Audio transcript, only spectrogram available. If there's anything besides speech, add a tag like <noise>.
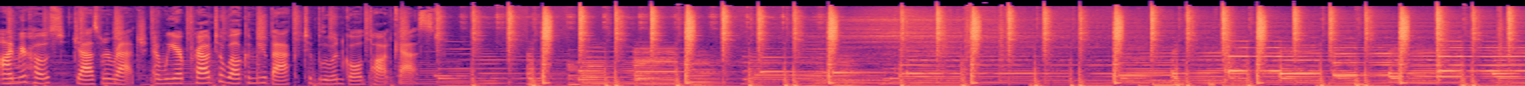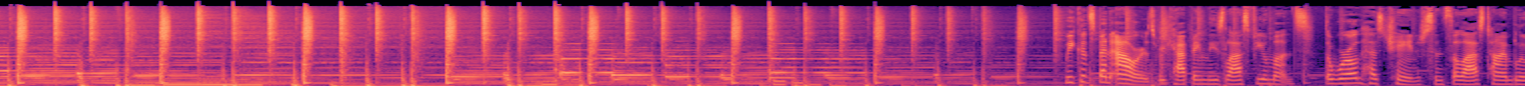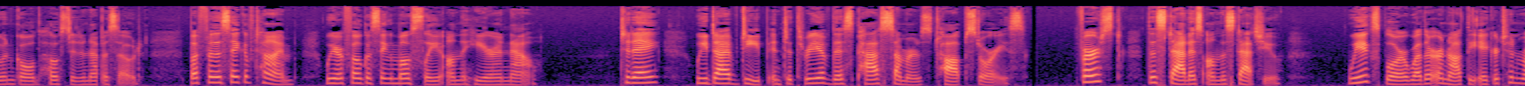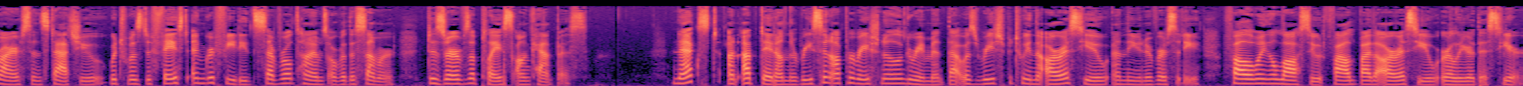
I'm your host, Jasmine Ratch, and we are proud to welcome you back to Blue and Gold Podcast. We could spend hours recapping these last few months. The world has changed since the last time Blue and Gold hosted an episode. But for the sake of time, we are focusing mostly on the here and now. Today, we dive deep into three of this past summer's top stories. First, the status on the statue. We explore whether or not the Egerton Ryerson statue, which was defaced and graffitied several times over the summer, deserves a place on campus. Next, an update on the recent operational agreement that was reached between the RSU and the university, following a lawsuit filed by the RSU earlier this year.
